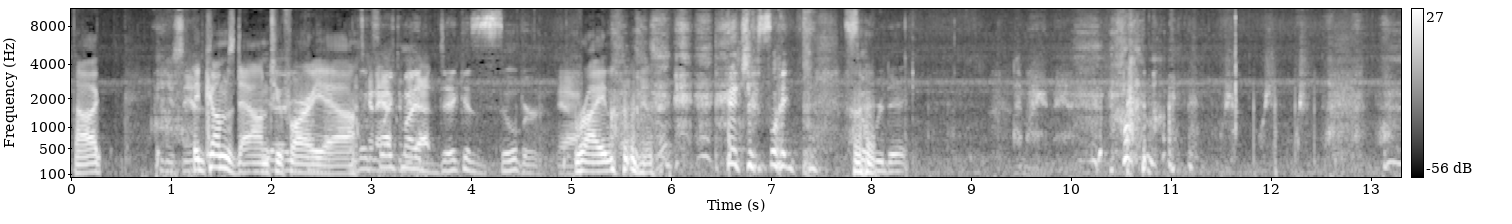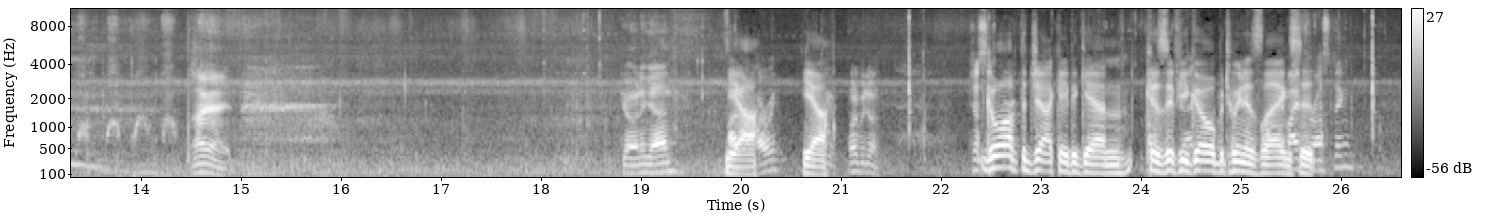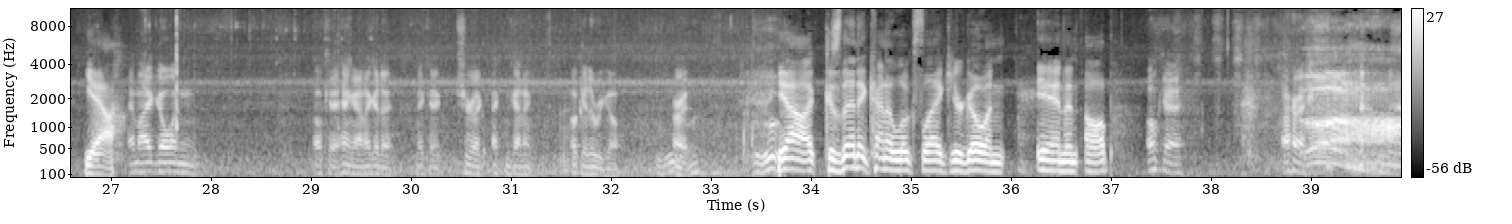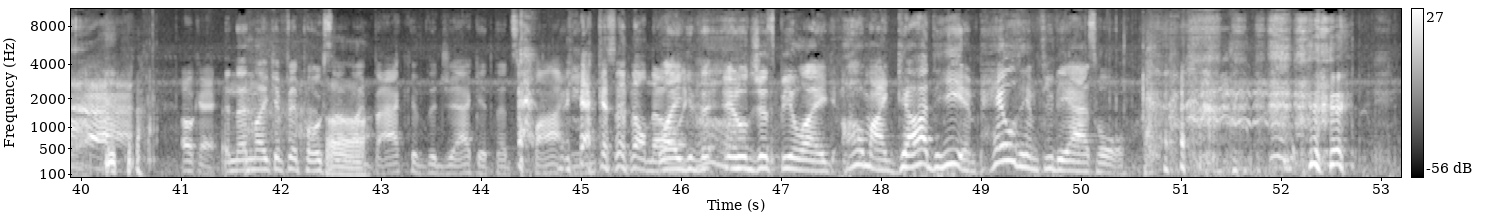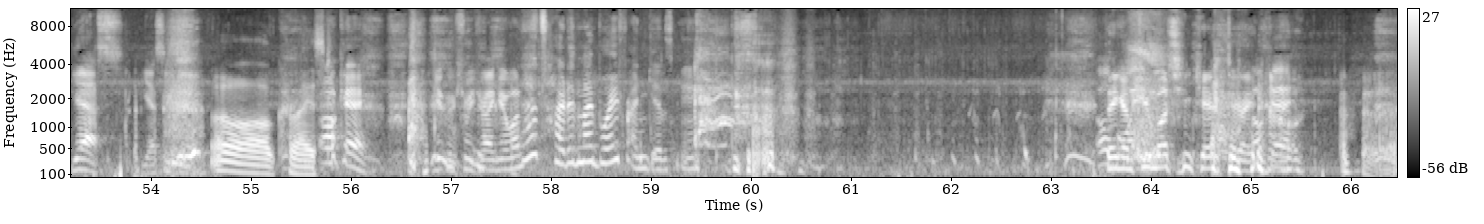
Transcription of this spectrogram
Uh, Can you see it it? comes down too far. you- Yeah. It's Looks like my that. dick is silver. Yeah. Right. it's just like silver dick. I'm Iron Man. All right. Going again. yeah. Are we? Yeah. What are we doing? Just Go up the jacket again, because if you go between his Am I legs, it. thrusting? Yeah. Am I going? Okay, hang on. I gotta make a sure I, I can kind of. Okay, there we go. All right. Yeah, because then it kind of looks like you're going in and up. Okay. All right. okay. And then like if it pokes Uh. out my back of the jacket, that's fine. Yeah, because then they'll know. Like Like, the, it'll just be like, oh my god, he impaled him through the asshole. yes, yes, he did. Oh Christ. Okay. You, should we try and get one? That's harder than my boyfriend gives me. Oh, think I'm too much in character right Okay. now.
